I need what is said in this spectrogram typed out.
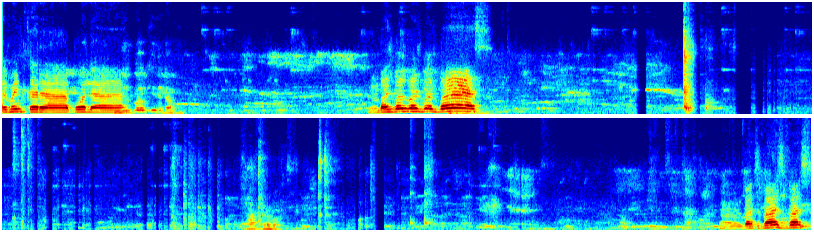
कमेंट करा बोला. बस बस बस बस बस. बस बस बस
